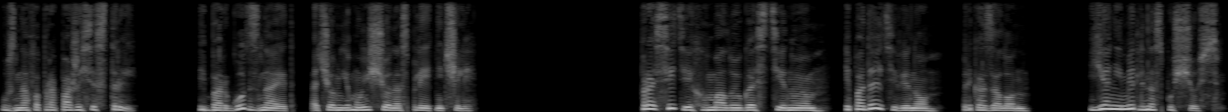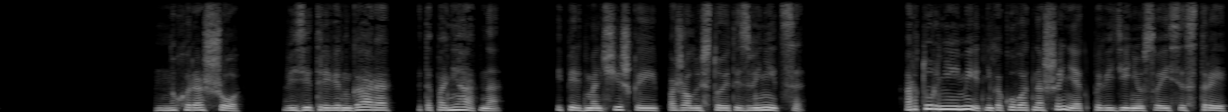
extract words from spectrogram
узнав о пропаже сестры. И Баргут знает, о чем ему еще насплетничали. «Просите их в малую гостиную и подайте вино», — приказал он. «Я немедленно спущусь». «Ну хорошо», Визит Ревенгара — это понятно. И перед мальчишкой, пожалуй, стоит извиниться. Артур не имеет никакого отношения к поведению своей сестры,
